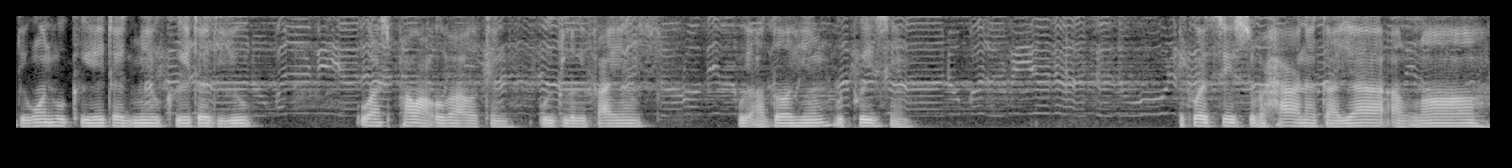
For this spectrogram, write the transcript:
the one who created me, who created you, who has power over all things. We glorify Him, we adore Him, we praise Him. The poet says, Subhanaka ya Allah,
